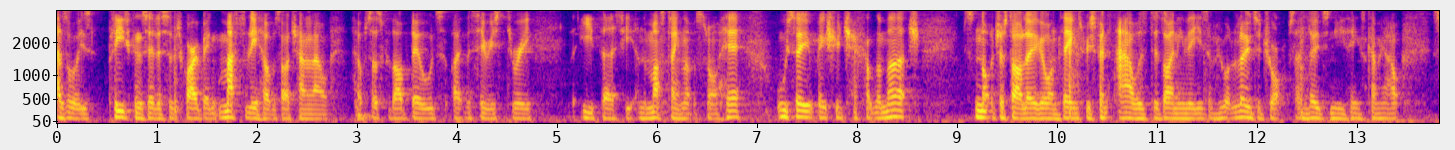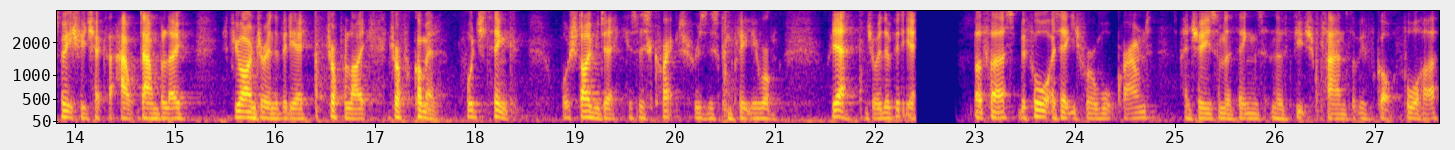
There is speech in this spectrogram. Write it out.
as always, please consider subscribing. Massively helps our channel out, helps us with our builds like the Series 3, the E30 and the Mustang that's not here. Also, make sure you check out the merch. It's not just our logo on things. We spent hours designing these and we've got loads of drops and loads of new things coming out. So make sure you check that out down below. If you are enjoying the video, drop a like, drop a comment. What do you think? What should I be doing? Is this correct or is this completely wrong? Yeah, enjoy the video. But first, before I take you for a walk around and show you some of the things and the future plans that we've got for her,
